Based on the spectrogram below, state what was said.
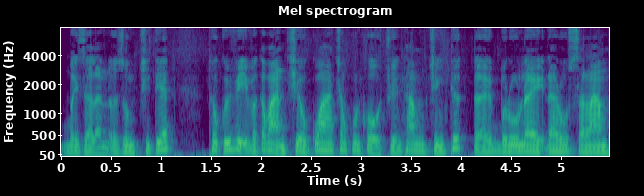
Bây giờ là nội dung chi tiết. Thưa quý vị và các bạn, chiều qua trong khuôn khổ chuyến thăm chính thức tới Brunei Darussalam,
